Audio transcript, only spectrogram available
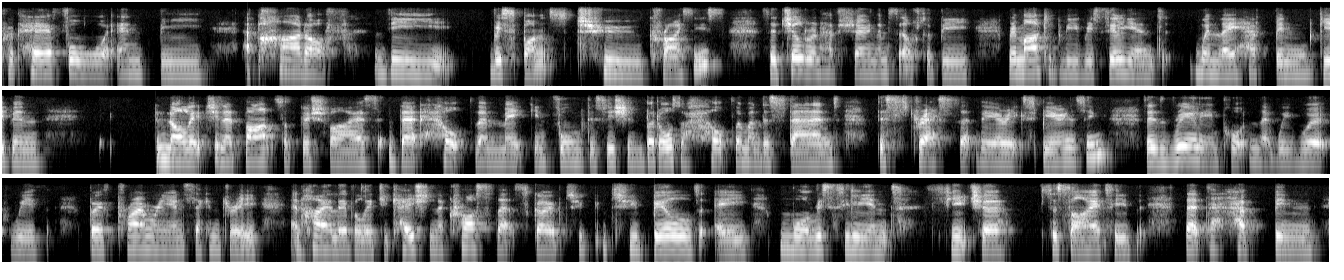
prepare for and be a part of the response to crises. So, children have shown themselves to be remarkably resilient when they have been given knowledge in advance of bushfires that help them make informed decisions, but also help them understand the stress that they're experiencing. So it's really important that we work with both primary and secondary and higher level education across that scope to, to build a more resilient future society that have been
